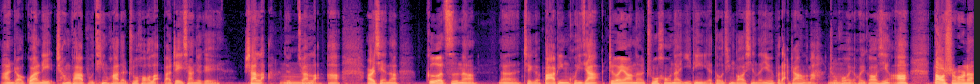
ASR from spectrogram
按照惯例惩罚不听话的诸侯了，把这一项就给。删了就捐了啊！而且呢，各自呢呃，这个罢兵回家，这样呢，诸侯呢一定也都挺高兴的，因为不打仗了嘛，诸侯也会高兴啊。到时候呢，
